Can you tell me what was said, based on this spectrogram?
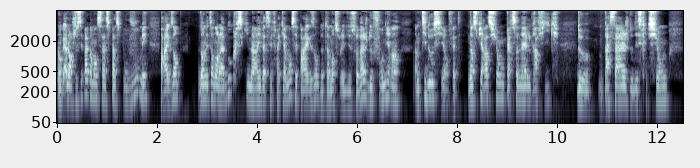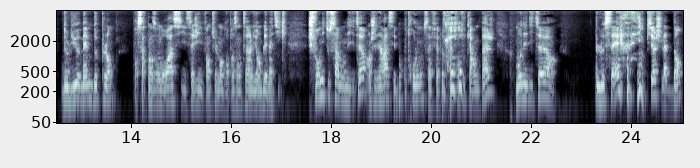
Donc, alors, je sais pas comment ça se passe pour vous, mais par exemple, en étant dans la boucle, ce qui m'arrive assez fréquemment, c'est par exemple, notamment sur les dieux sauvages, de fournir un, un petit dossier en fait, d'inspiration personnelle, graphique, de passages, de descriptions, de lieux, même de plans, pour certains endroits s'il s'agit éventuellement de représenter un lieu emblématique. Je fournis tout ça à mon éditeur. En général, c'est beaucoup trop long, ça fait à peu près 30 ou 40 pages. Mon éditeur le sait, il pioche là-dedans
